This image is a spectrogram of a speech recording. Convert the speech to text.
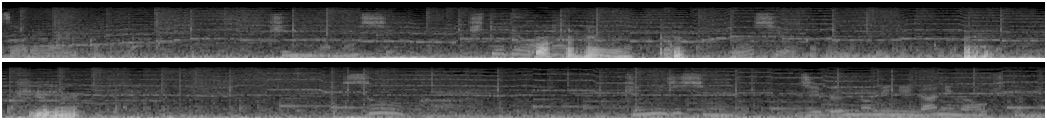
それはよかった君がもし人ではないならどうしようかと思っていたところ Excuse me そうか君自身自分の身に何が起きたのか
